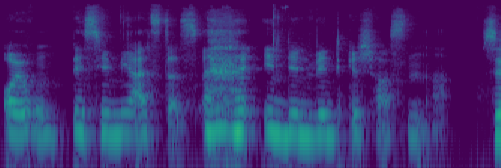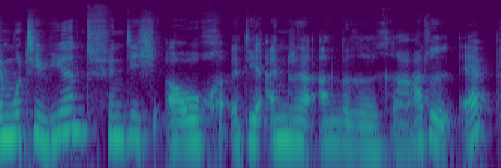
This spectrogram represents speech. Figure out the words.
Euro, ein bisschen mehr als das, in den Wind geschossen. Sehr motivierend finde ich auch die eine oder andere Radl-App,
